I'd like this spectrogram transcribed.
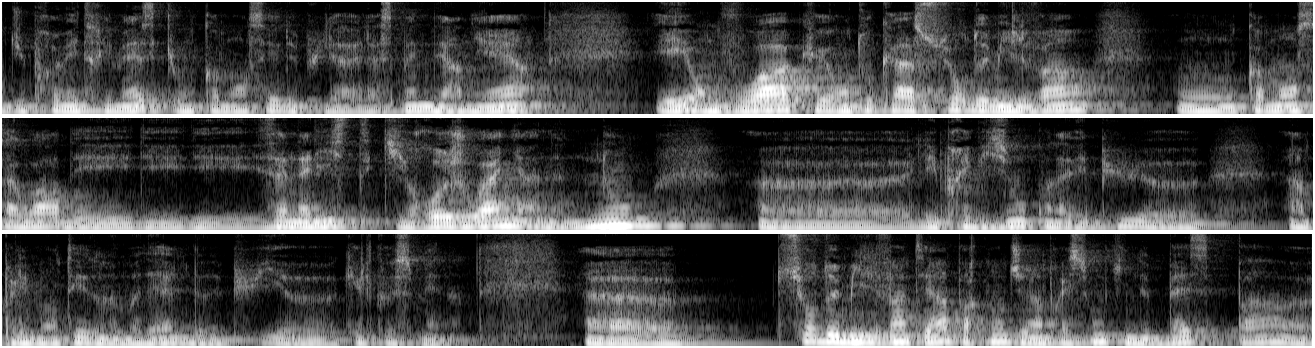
du premier trimestre qui ont commencé depuis la, semaine dernière. Et on voit qu'en tout cas sur 2020, on commence à avoir des, analystes qui rejoignent nous euh, les prévisions qu'on avait pu euh, implémenter dans nos modèles depuis euh, quelques semaines. Sur 2021, par contre, j'ai l'impression qu'il ne baisse pas,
